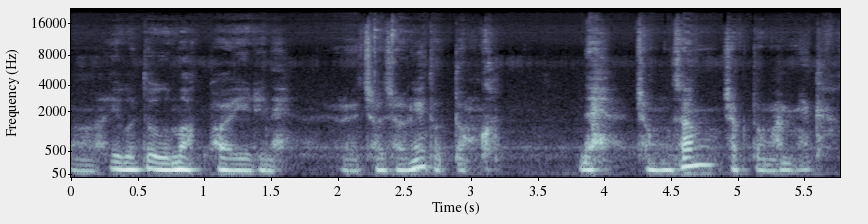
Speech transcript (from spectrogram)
아, 이것도 음악 파일이네. 저장해 뒀던 거. 네, 정상 작동합니다.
